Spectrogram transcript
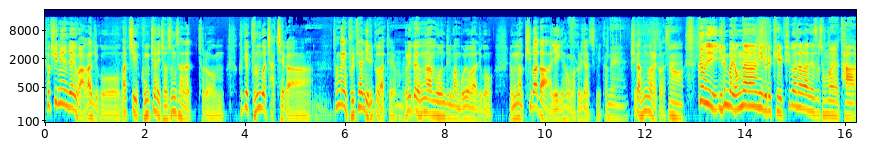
혁신위원장이 와가지고 마치 공천의 저승사처럼 그렇게 구는 것 자체가 상당히 불쾌한 일일 것 같아요. 음. 그러니까 영남 의원들이 막 모여가지고 영남 피바다 얘기하고 막 그러지 않습니까? 네. 피가 흥건할 것 같습니다. 어. 그러면 이른바 영남이 그렇게 피바다가 돼서 정말 다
